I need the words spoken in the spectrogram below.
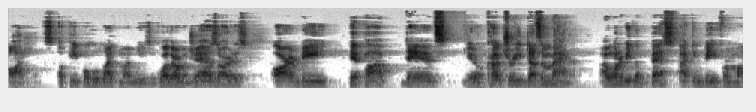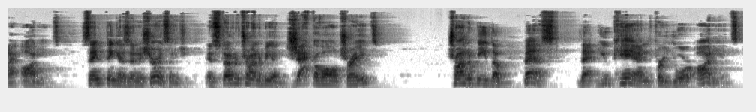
audience of people who like my music. Whether I'm a jazz artist, R&B, hip hop, dance, you know, country, doesn't matter. I want to be the best I can be for my audience. Same thing as an insurance agent. Instead of trying to be a jack of all trades, try to be the best that you can for your audience.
